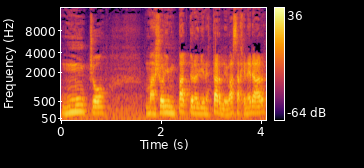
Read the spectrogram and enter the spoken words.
mucho mayor impacto en el bienestar le vas a generar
